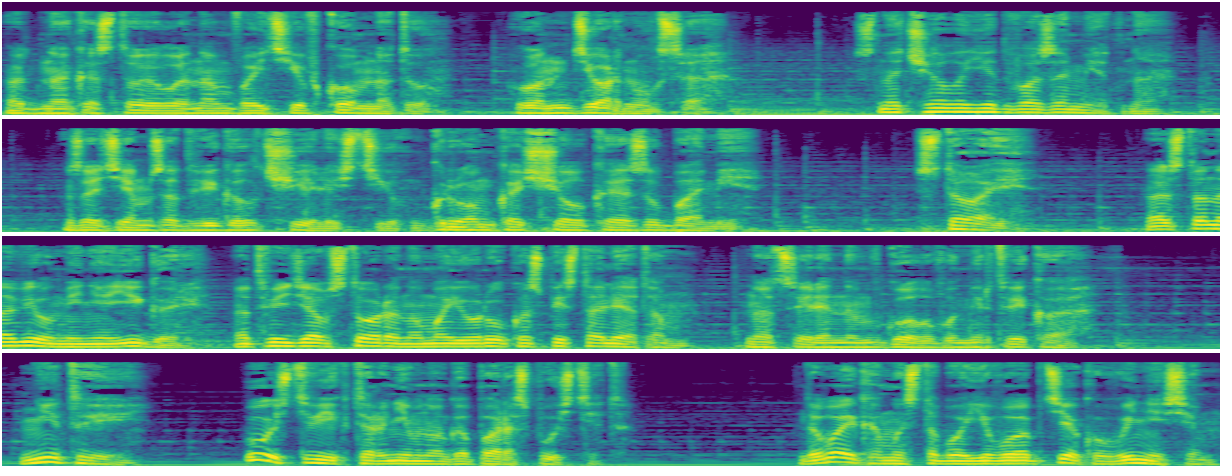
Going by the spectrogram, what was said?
Однако стоило нам войти в комнату, он дернулся. Сначала едва заметно, Затем задвигал челюстью, громко щелкая зубами. «Стой!» Остановил меня Игорь, отведя в сторону мою руку с пистолетом, нацеленным в голову мертвяка. «Не ты. Пусть Виктор немного пара спустит. Давай-ка мы с тобой его аптеку вынесем.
